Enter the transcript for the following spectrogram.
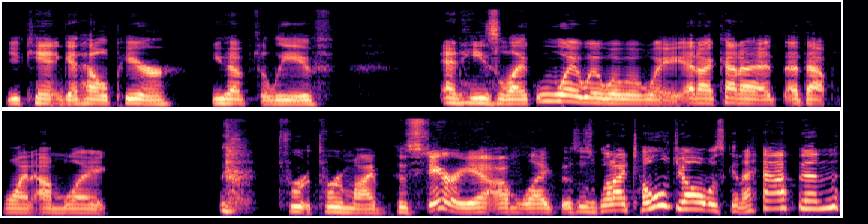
you can't get help here. You have to leave. And he's like wait wait wait wait wait. And i kind of at, at that point i'm like through through my hysteria, I'm like, this is what I told y'all was gonna happen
